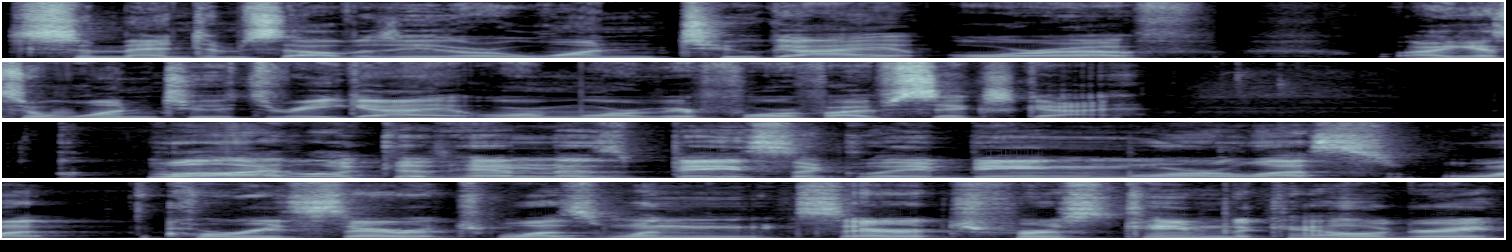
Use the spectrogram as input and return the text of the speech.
cement himself as either a 1 2 guy or a, I guess, a 1 2 3 guy or more of your 4 5 6 guy. Well, I look at him as basically being more or less what Cory Sarich was when Sarich first came to Calgary.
